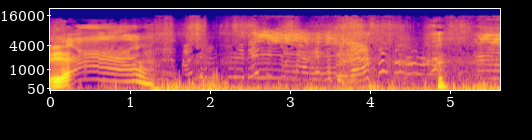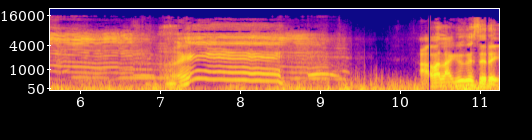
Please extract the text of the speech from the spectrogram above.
या हावा लाग्यो कि धेरै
